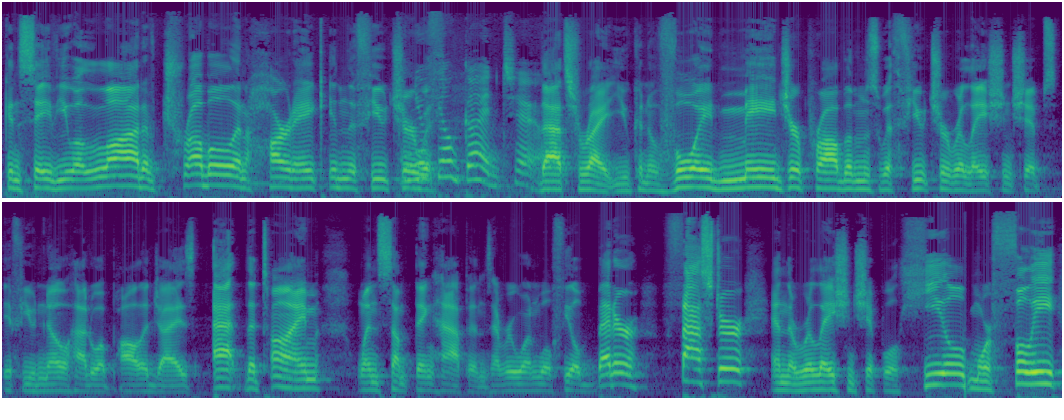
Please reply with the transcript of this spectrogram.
can save you a lot of trouble and heartache in the future You with feel good too. That's right. You can avoid major problems with future relationships if you know how to apologize at the time when something happens. Everyone will feel better faster and the relationship will heal more fully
